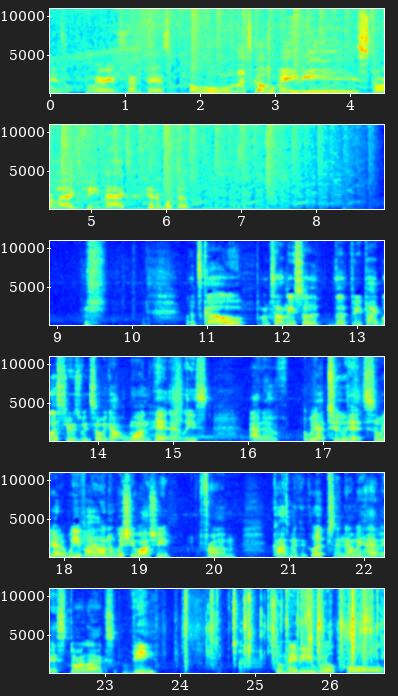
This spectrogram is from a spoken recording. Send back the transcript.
Ew. Galarian Stunfisk. Oh, let's go, baby! Snorlax, VMAX. Hit him with the... let's go. I'm telling you, so the, the three-pack blisters, we, so we got one hit at least out of... We got two hits. So we got a Weavile and a Wishiwashi from Cosmic Eclipse, and now we have a Snorlax V. So maybe we'll pull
